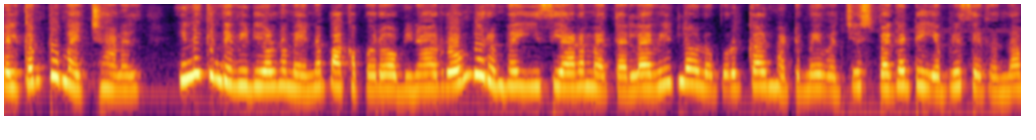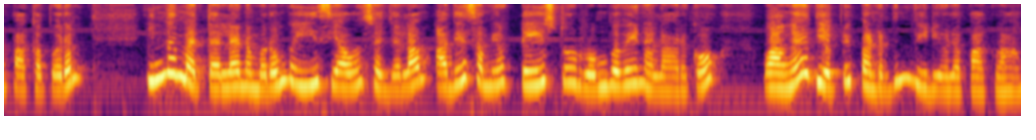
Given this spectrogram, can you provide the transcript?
வெல்கம் டு மை சேனல் இன்னைக்கு இந்த வீடியோவில் நம்ம என்ன பார்க்க போறோம் அப்படின்னா ரொம்ப ரொம்ப ஈஸியான மெத்தட்ல வீட்டில் உள்ள பொருட்கள் மட்டுமே வச்சு ஸ்பெகட்டி எப்படி செய்யறதுன்னு தான் பார்க்க போறோம். இந்த மெத்தட்ல நம்ம ரொம்ப ஈஸியாகவும் செஞ்சலாம். அதே சமயம் டேஸ்ட்டும் ரொம்பவே நல்லா இருக்கும் வாங்க இது எப்படி பண்றதுன்னு வீடியோல பார்க்கலாம்.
